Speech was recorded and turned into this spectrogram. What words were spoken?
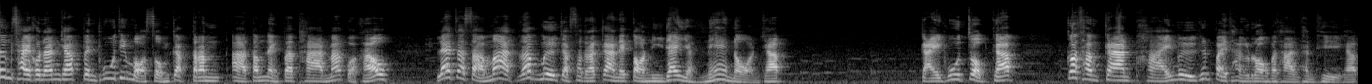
ึ่งชายคนนั้นครับเป็นผู้ที่เหมาะสมกับตำตำแหน่งประธานมากกว่าเขา และจะสามารถรับมือกับสถานการณ์ในตอนนี้ได้อย่างแน่นอนครับ ไก่พูดจบครับ ก็ทำการผายมือขึ้นไปทางรองประธานทันทีครับ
